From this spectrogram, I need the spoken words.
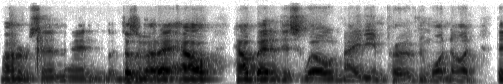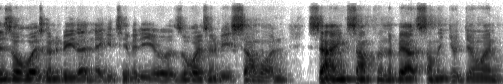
Hundred percent, man. It doesn't matter how how better this world may be improved and whatnot. There's always going to be that negativity, or there's always going to be someone saying something about something you're doing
